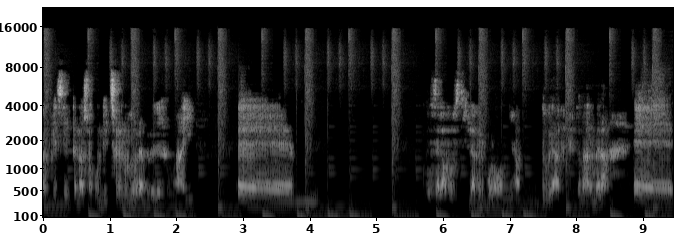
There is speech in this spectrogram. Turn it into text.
anche se per la sua condizione non dovrebbe vederlo mai. Eh, questa è la postilla per Bologna, dovevate donarmela. Eh,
